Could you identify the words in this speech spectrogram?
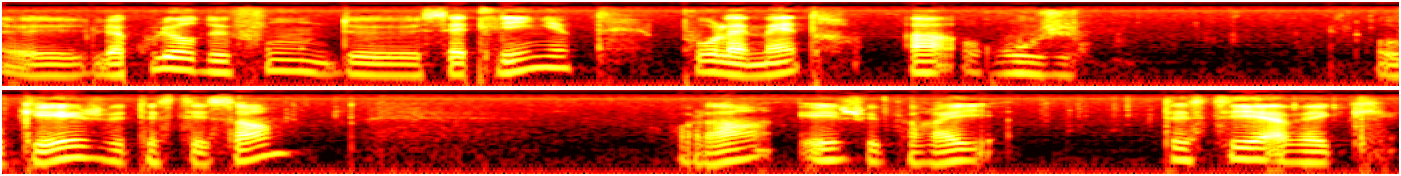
euh, la couleur de fond de cette ligne pour la mettre à rouge. Ok, je vais tester ça. Voilà, et je vais pareil tester avec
